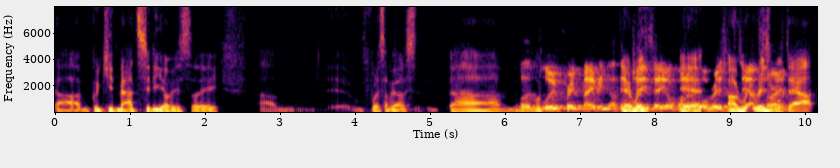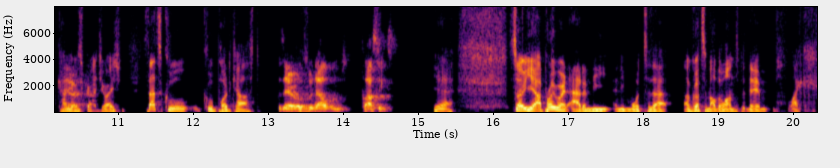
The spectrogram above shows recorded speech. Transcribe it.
Um, Good Kid, Mad City, obviously. Um, what are some of the others? Um, well, the blueprint, maybe. I think yeah, or, one, yeah, or Reasonable, uh, Doubt, Reasonable Doubt, Kanye yeah. West Graduation. So that's cool, cool podcast. Because they're all good albums, classics. Yeah. So yeah, I probably won't add any any more to that. I've got some other ones, but they're like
